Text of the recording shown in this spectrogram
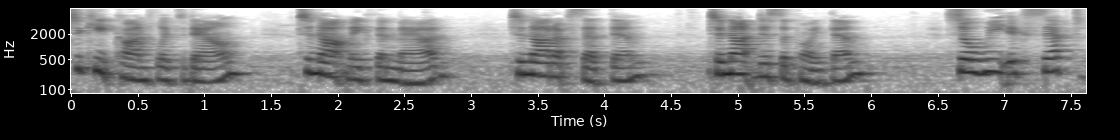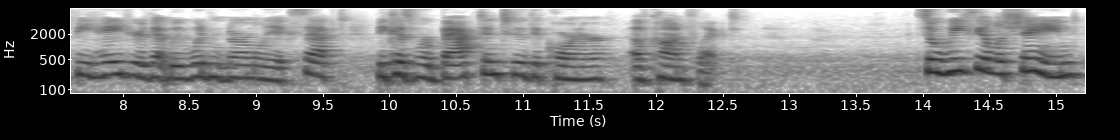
To keep conflict down, to not make them mad, to not upset them, to not disappoint them. So we accept behavior that we wouldn't normally accept because we're backed into the corner of conflict. So we feel ashamed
